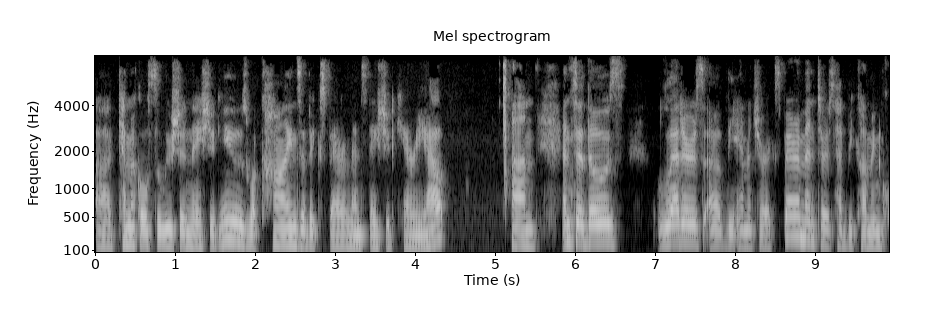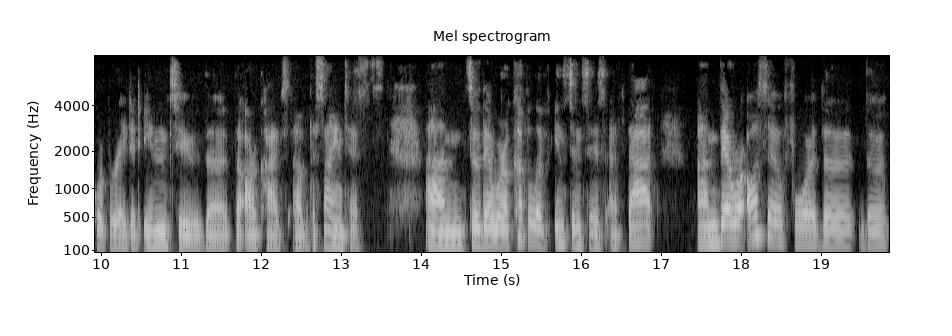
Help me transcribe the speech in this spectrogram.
uh, chemical solution they should use, what kinds of experiments they should carry out. Um, and so those letters of the amateur experimenters had become incorporated into the, the archives of the scientists. Um, so there were a couple of instances of that. Um, there were also for the the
